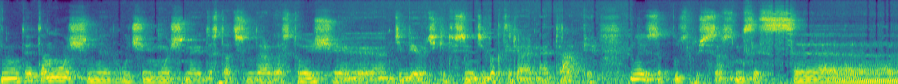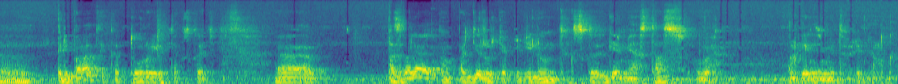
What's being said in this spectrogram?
Ну, вот это мощные, очень мощные, достаточно дорогостоящие э, антибиотики, то есть антибактериальная терапия. Ну и сопутствующие, в смысле, с, э, препараты, которые, так сказать, э, позволяют нам поддерживать определенный, так сказать, гомеостаз в організмі та ребенка.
